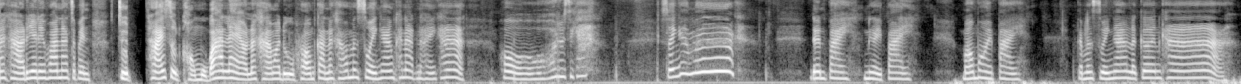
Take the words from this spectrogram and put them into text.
นะคะ เรียกได้ว่าน่าจะเป็นจุดท้ายสุดของหมู่บ้านแล้วนะคะ มาดูพร้อมกันนะคะ ว่ามันสวยงามขนาดไหนค่ะโหดูสิคะสวยงามมาก เดินไปเหนื่อยไป เมามอยไป แต่มันสวยงามเหลือเกินค่ะ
